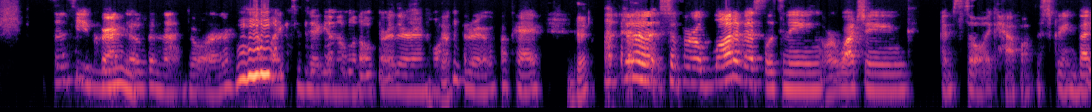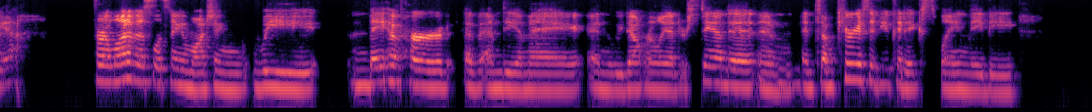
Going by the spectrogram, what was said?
Since you cracked Mm. open that door. I'd like to dig in a little further and walk through. Okay. Okay. so for a lot of us listening or watching, I'm still like half off the screen, but yeah. for a lot of us listening and watching, we may have heard of MDMA and we don't really understand it. And Mm. and so I'm curious if you could explain maybe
